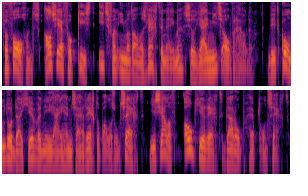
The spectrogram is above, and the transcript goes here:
Vervolgens, als je ervoor kiest iets van iemand anders weg te nemen, zul jij niets overhouden. Dit komt doordat je, wanneer jij hem zijn recht op alles ontzegt, jezelf ook je recht daarop hebt ontzegd.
